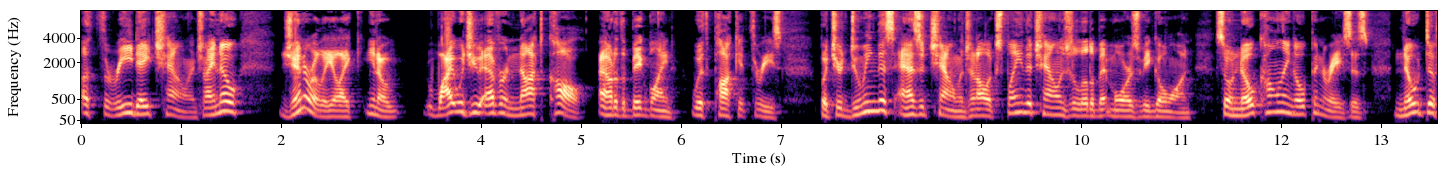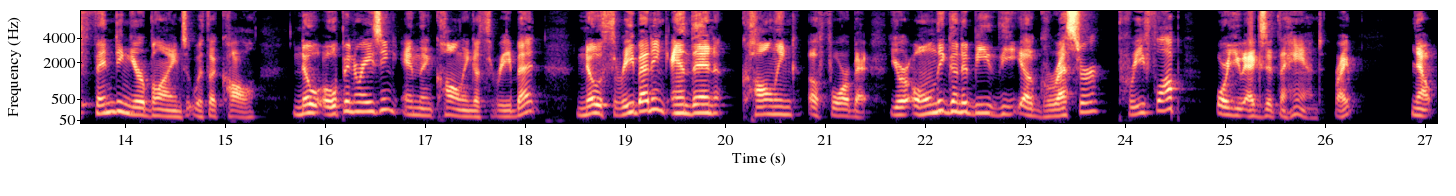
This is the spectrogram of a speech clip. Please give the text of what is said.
a three day challenge. I know generally, like, you know, why would you ever not call out of the big blind with pocket threes? But you're doing this as a challenge, and I'll explain the challenge a little bit more as we go on. So, no calling open raises, no defending your blinds with a call, no open raising and then calling a three bet, no three betting and then calling a four bet. You're only going to be the aggressor pre flop or you exit the hand, right? Now,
